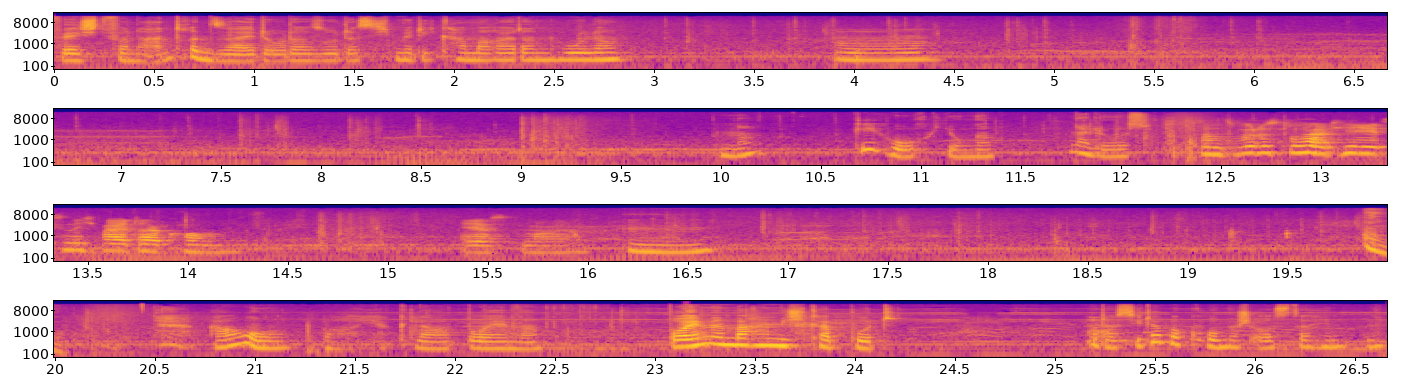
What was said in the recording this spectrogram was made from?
Vielleicht von der anderen Seite oder so, dass ich mir die Kamera dann hole. Mhm. Na? Geh hoch, Junge. Na los. Sonst würdest du halt hier jetzt nicht weiterkommen. Erstmal. Mhm. Au. Oh, ja klar, Bäume. Bäume machen mich kaputt. Oh, das sieht aber komisch aus da hinten.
